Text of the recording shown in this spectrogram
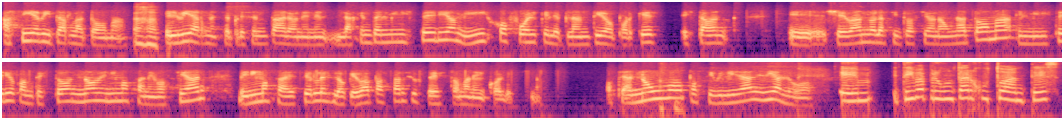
así evitar la toma. Ajá. El viernes se presentaron en el- la gente del ministerio, mi hijo fue el que le planteó por qué estaban eh, llevando la situación a una toma, el ministerio contestó, no venimos a negociar, venimos a decirles lo que va a pasar si ustedes toman el colegio. O sea, no hubo posibilidad de diálogo. Em, te iba a preguntar justo antes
